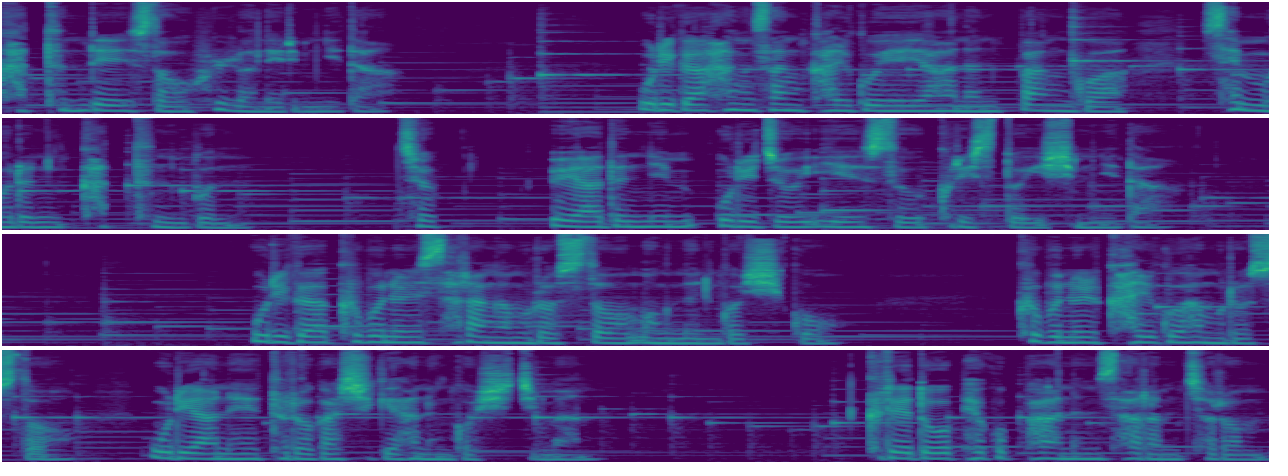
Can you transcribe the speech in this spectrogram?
같은 데에서 흘러내립니다. 우리가 항상 갈구해야 하는 빵과 샘물은 같은 분, 즉 외아드님 우리 주 예수 그리스도이십니다. 우리가 그분을 사랑함으로써 먹는 것이고 그분을 갈구함으로써 우리 안에 들어가시게 하는 것이지만 그래도 배고파하는 사람처럼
